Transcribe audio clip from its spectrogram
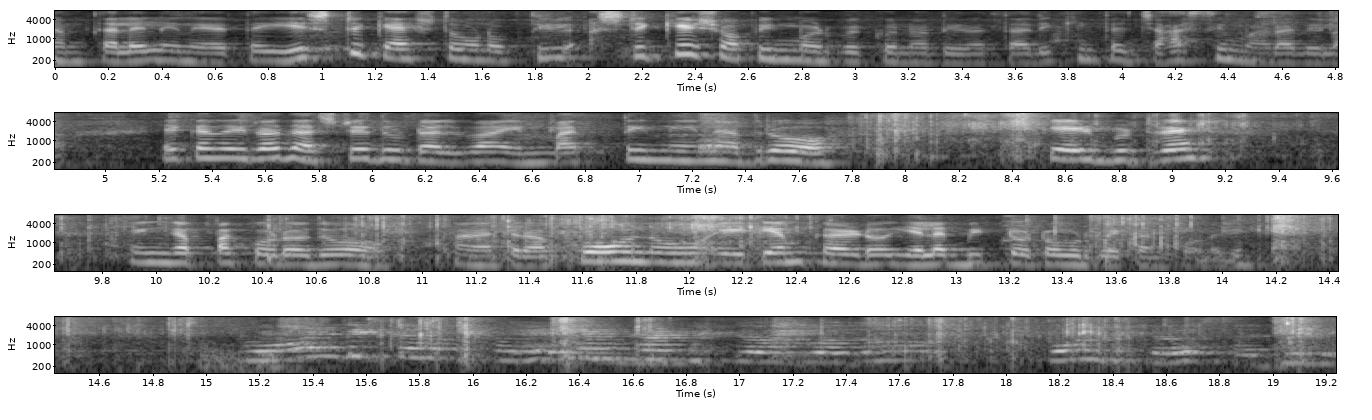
ನಮ್ಮ ತಲೆಯಲ್ಲಿ ಏನಿರುತ್ತೆ, ಎಷ್ಟು ಕ್ಯಾಶ್ ತೊಗೊಂಡು ಹೋಗ್ತೀವಿ ಅಷ್ಟಕ್ಕೆ ಶಾಪಿಂಗ್ ಮಾಡಬೇಕು ಅನ್ನೋದಿರುತ್ತೆ ಅದಕ್ಕಿಂತ ಜಾಸ್ತಿ ಮಾಡೋದಿಲ್ಲ. ಯಾಕಂದರೆ ಇರೋದು ಅಷ್ಟೇ ದುಡ್ಡಲ್ವಾ? ಇನ್ನು ಮತ್ತಿನ್ನೇನಾದರೂ ಕೇಳಿಬಿಟ್ರೆ ಹೆಂಗಪ್ಪ ಕೊಡೋದು? ಆ ಥರ phone A T M card ಎಲ್ಲ ಬಿಟ್ಟು ಹೊಟ್ಟೋಗ್ಬಿಡ್ಬೇಕು ಅಂದ್ಕೊಂಡಿದ್ದೀನಿ ಫೋನ್ ಬಿಟ್ಟು ಎ ಟಿ ಎಂ ಕಾರ್ಡ್ ಬಿಟ್ಟು ಹೋಗ್ಬೋದು. ಫೋನ್ ಬಿಟ್ಟು ಸರ್ಜರಿ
